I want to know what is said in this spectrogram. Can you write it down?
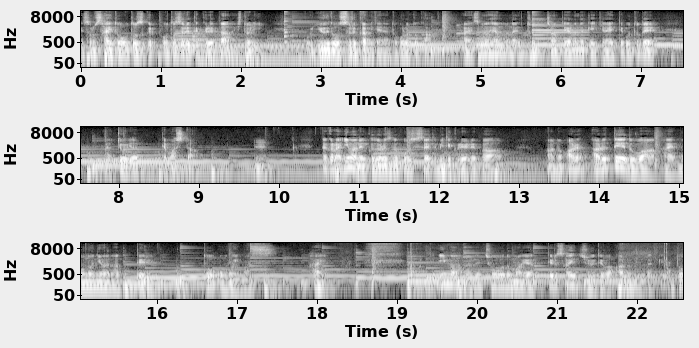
なそのサイトを訪れてくれた人に誘導するかみたいなところとか、はい、その辺もねちちゃんとやらなきゃいけないってことで、はい、今日やってました、うん、だから今ねクドレスの公式サイト見てくれればあのあるある程度は、はい、ものにはなってると思います。はい。今もねちょうどまあやってる最中ではあるんだけど、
